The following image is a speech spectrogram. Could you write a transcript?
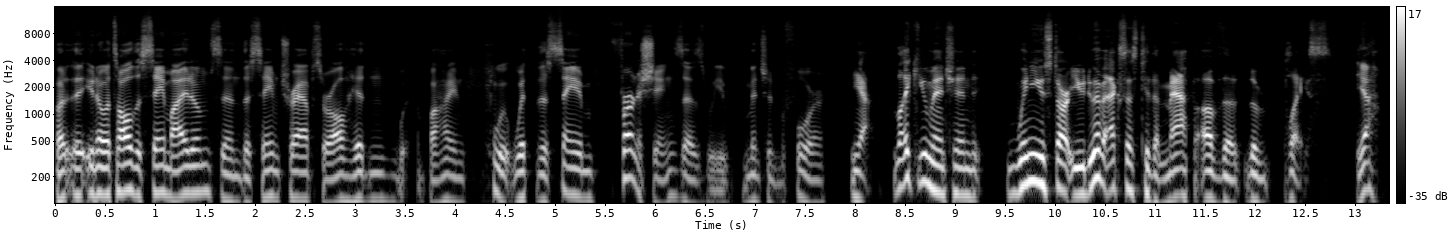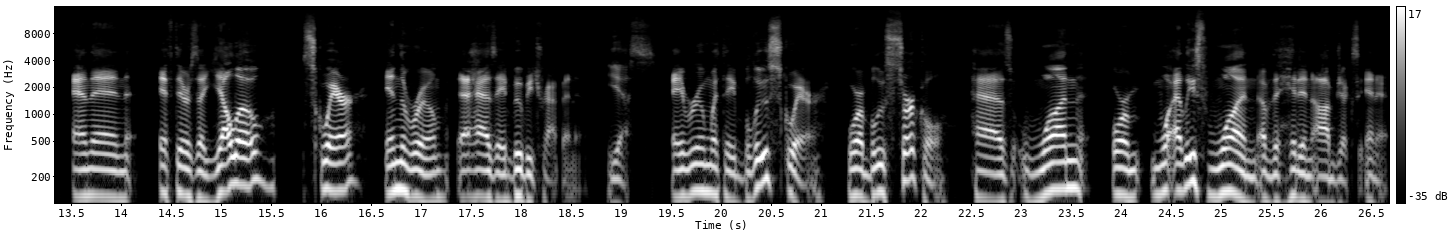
but uh, you know it's all the same items and the same traps are all hidden behind with the same furnishings as we've mentioned before Yeah, like you mentioned, when you start, you do have access to the map of the the place. yeah And then if there's a yellow square in the room, it has a booby trap in it. yes A room with a blue square or a blue circle has one or at least one of the hidden objects in it.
